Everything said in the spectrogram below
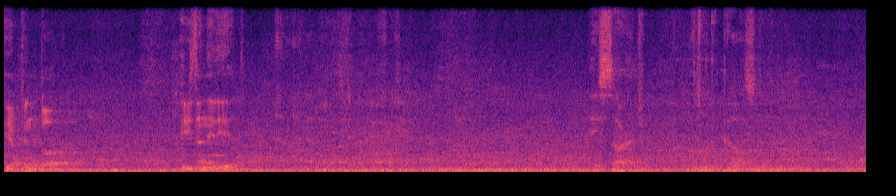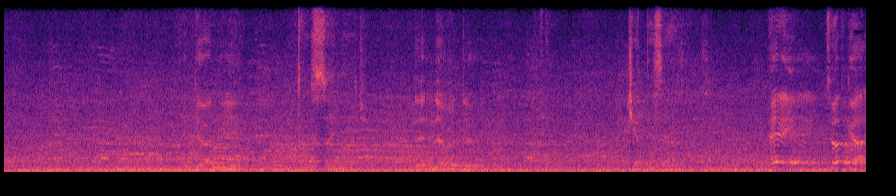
Captain Bob. He's an idiot. Hey, Sarge. What's with the ghost? Don't say much. They never do. Check this out. Hey, tough guy,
